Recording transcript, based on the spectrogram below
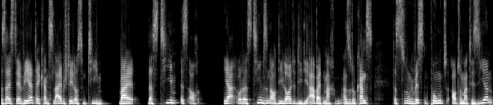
Das heißt, der Wert der Kanzlei besteht aus dem Team, weil das Team ist auch, ja, oder das Team sind auch die Leute, die die Arbeit machen. Also du kannst das zu einem gewissen Punkt automatisieren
